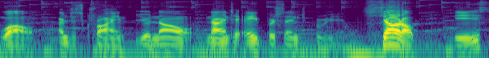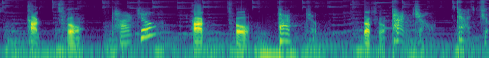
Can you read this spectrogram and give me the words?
Wow, I'm just crying. You're now 98% Korean. Shut up is 닥쳐. 닥쳐? 닥쳐. 닥쳐. 닥쳐. 닥쳐. 닥쳐.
